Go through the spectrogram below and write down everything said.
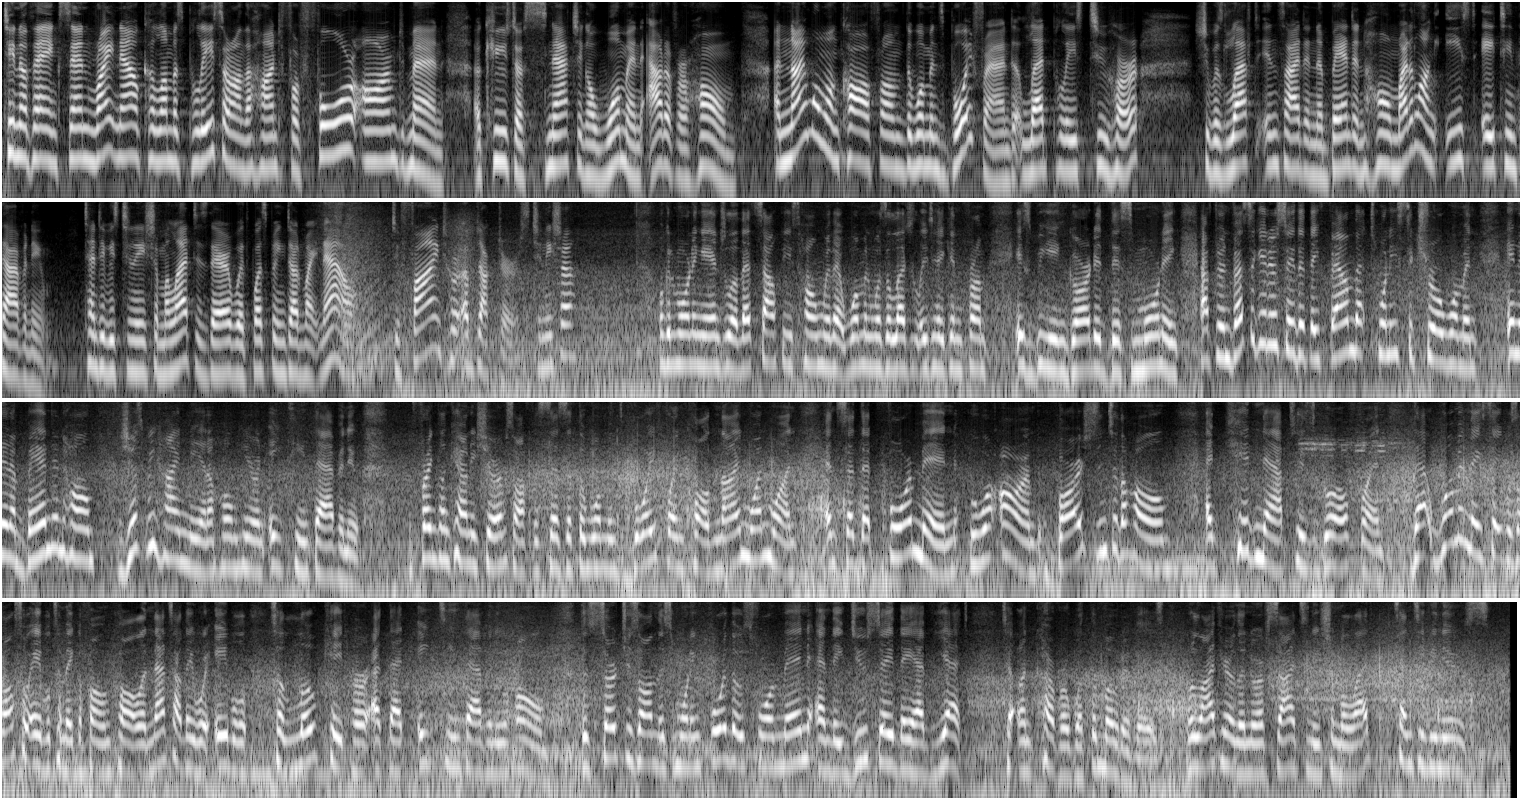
Tino, thanks. And right now, Columbus police are on the hunt for four armed men accused of snatching a woman out of her home. A 911 call from the woman's boyfriend led police to her. She was left inside an abandoned home right along East 18th Avenue. 10 TV's Tanisha Millette is there with what's being done right now to find her abductors. Tanisha? Well, good morning, Angela. That southeast home where that woman was allegedly taken from is being guarded this morning after investigators say that they found that 26 year old woman in an abandoned home just behind me in a home here on 18th Avenue. Franklin County Sheriff's Office says that the woman's boyfriend called 911 and said that four men who were armed barged into the home and kidnapped his girlfriend. That woman, they say, was also able to make a phone call, and that's how they were able to locate her at that 18th Avenue home. The search is on this morning for those four men, and they do say they have yet to uncover what the motive is. We're live here on the north side. Tanisha Millette, 10 TV News.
